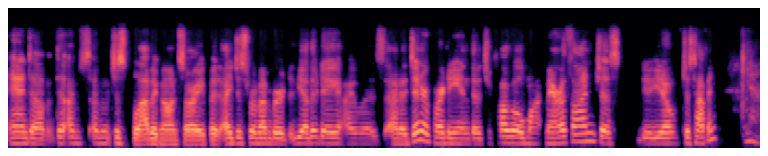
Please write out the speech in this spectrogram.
And um, I'm I'm just blabbing on, sorry, but I just remembered the other day I was at a dinner party and the Chicago Marathon just you know just happened. Yeah.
